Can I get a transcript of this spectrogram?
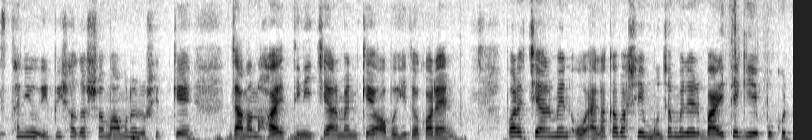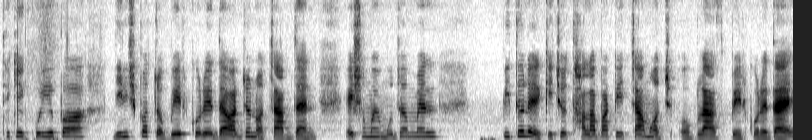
স্থানীয় ইপি সদস্য মামুনুর রশিদকে জানানো হয়। তিনি চেয়ারম্যানকে অবহিত করেন। পরে চেয়ারম্যান ও এলাকাবাসী মুজাম্মেলের বাড়িতে গিয়ে পুকুর থেকে কুড়িয়ে পাওয়া জিনিসপত্র বের করে দেওয়ার জন্য চাপ দেন। এই সময় মুজাম্মেল পিতলের কিছু থালাবাটি, চামচ ও গ্লাস বের করে দেয়।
